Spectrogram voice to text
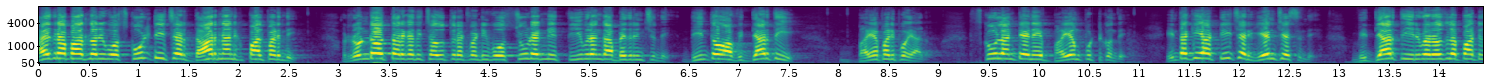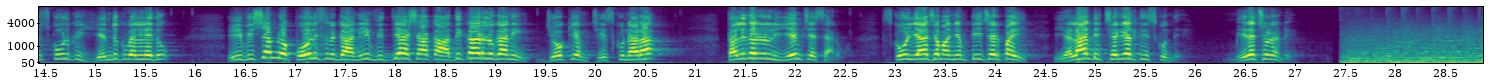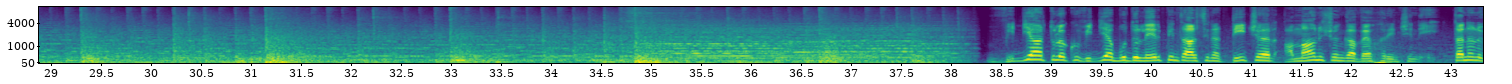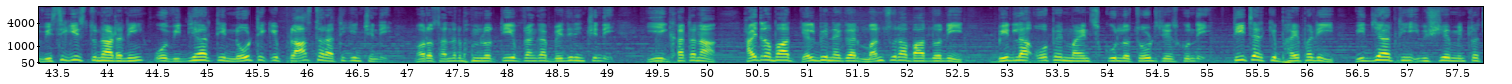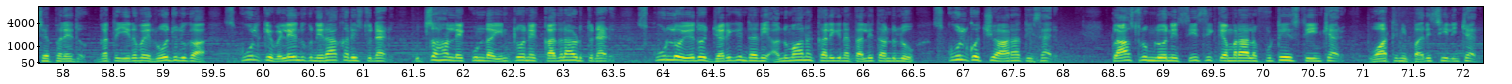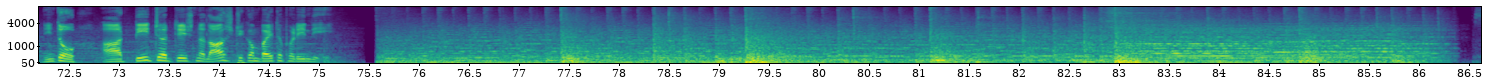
హైదరాబాద్లోని ఓ school teacher దారుణానికి పాల్పడింది. రెండో తరగతి చదువుతున్నటువంటి ఓ స్టూడెంట్ని తీవ్రంగా బెదిరించింది. దీంతో ఆ విద్యార్థి భయపడిపోయాడు. స్కూల్ అంటేనే భయం పుట్టుకుంది. ఇంతకీ ఆ టీచర్ ఏం చేసింది? విద్యార్థి ఇరవై రోజుల పాటు స్కూల్కు ఎందుకు వెళ్ళలేదు? ఈ విషయంలో పోలీసులు కానీ విద్యాశాఖ అధికారులు కానీ జోక్యం చేసుకున్నారా? తల్లిదండ్రులు ఏం చేశారు? స్కూల్ యాజమాన్యం టీచర్పై ఎలాంటి చర్యలు తీసుకుంది? మీరే చూడండి. విద్యార్థులకు విద్యాబుద్ధులు నేర్పించాల్సిన టీచర్ అమానుషంగా వ్యవహరించింది. తనను విసిగిస్తున్నాడని ఓ విద్యార్థి నోటికి ప్లాస్టర్ అతికించింది. మరో సందర్భంలో తీవ్రంగా బెదిరించింది. ఈ ఘటన హైదరాబాద్ ఎల్బీ నగర్ మన్సూరాబాద్లోని బిర్లా ఓపెన్ మైండ్ స్కూల్లో చోటు చేసుకుంది. టీచర్కి భయపడి విద్యార్థి ఈ విషయం ఇంట్లో చెప్పలేదు. గత ఇరవై రోజులుగా స్కూల్కి వెళ్ళేందుకు నిరాకరిస్తున్నాడు. ఉత్సాహం లేకుండా ఇంట్లోనే కదలాడుతున్నాడు. స్కూల్లో ఏదో జరిగిందని అనుమానం కలిగిన తల్లిదండ్రులు స్కూల్కొచ్చి ఆరా తీశారు. క్లాస్ రూమ్లోని సీసీ కెమెరాల ఫుటేజ్ తీయించారు. వాటిని పరిశీలించారు. దీంతో ఆ టీచర్ చేసిన దాష్టికం బయటపడింది.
